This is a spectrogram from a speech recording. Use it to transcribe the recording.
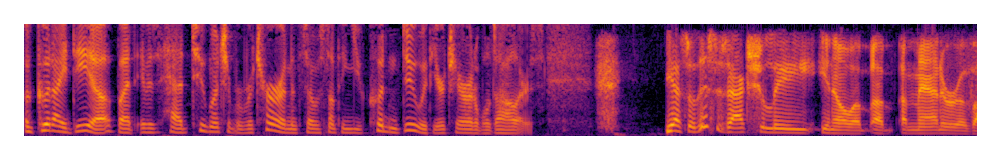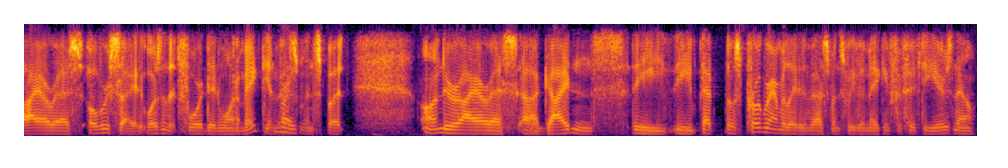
a good idea, but it was had too much of a return, and so it was something you couldn't do with your charitable dollars. Yeah, so this is actually, you know, a, a, a matter of IRS oversight. It wasn't that Ford didn't want to make the investments, right. but under IRS uh, guidance, the, the that, those program related investments we've been making for 50 years now,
